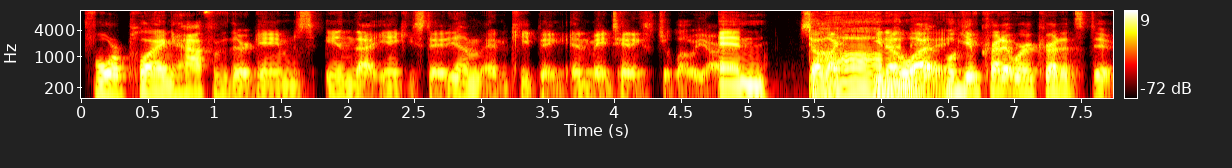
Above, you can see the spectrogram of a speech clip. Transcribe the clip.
for playing half of their games in that Yankee Stadium and keeping and maintaining such a low yard. and so, like, you know what? We'll give credit where credit's due.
